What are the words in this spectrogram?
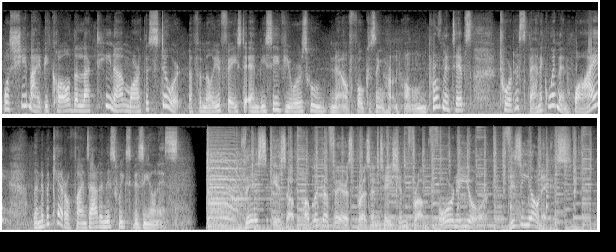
Well, she might be called the Latina Martha Stewart, a familiar face to NBC viewers who now focusing on home improvement tips toward Hispanic women. Why? Lynda Baquero finds out in this week's Visiones. This is a public affairs presentation from For New York, Visiones.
